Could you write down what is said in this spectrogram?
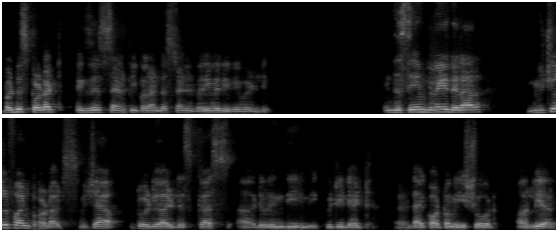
But this product exists and people understand it very, very vividly. In the same way, there are mutual fund products, which I told you I'll discuss uh, during the equity debt uh, dichotomy showed earlier.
